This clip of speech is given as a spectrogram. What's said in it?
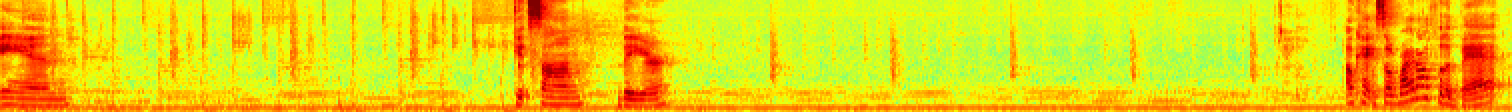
and get some there. Okay, so right off of the bat,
